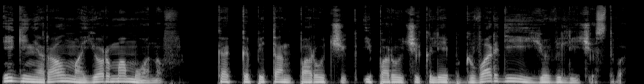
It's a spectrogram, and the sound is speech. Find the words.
и генерал-майор Мамонов, как капитан-поручик и поручик лейб-гвардии Ее Величества.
